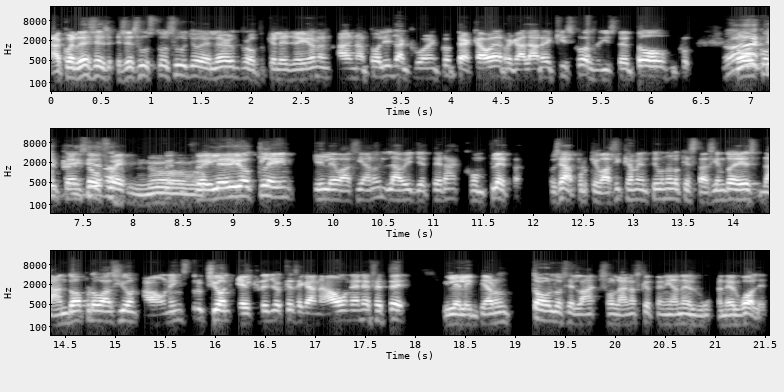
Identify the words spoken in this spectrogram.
acuérdese, ese susto suyo del airdrop que le llegan a Anatoly Yakovenko, te acaba de regalar X cosas y usted todo, todo ah, contento fue, fue, y le dio claim y le vaciaron la billetera completa. O sea, porque básicamente uno lo que está haciendo es dando aprobación a una instrucción. Él creyó que se ganaba un NFT y le limpiaron todos los solanas que tenían en el, en el wallet.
